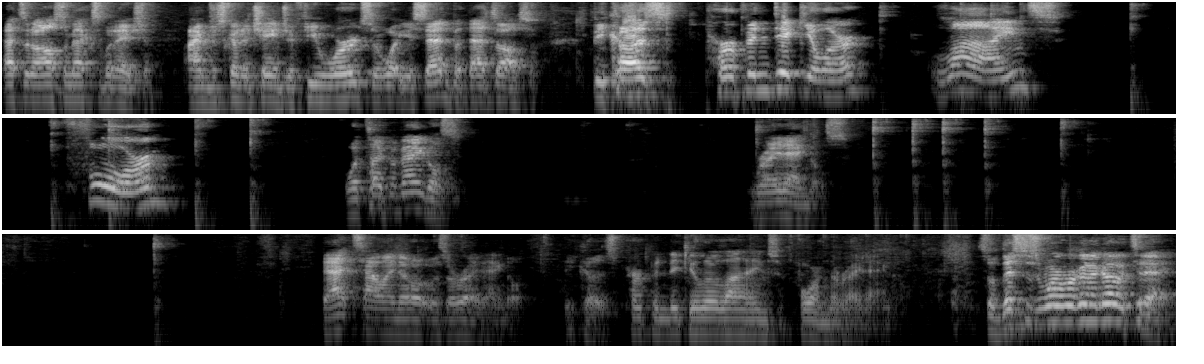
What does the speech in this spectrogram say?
That's an awesome explanation. I'm just going to change a few words to what you said, but that's awesome. Because perpendicular lines form what type of angles? Right angles. That's how I know it was a right angle because perpendicular lines form the right angle. So this is where we're going to go today.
